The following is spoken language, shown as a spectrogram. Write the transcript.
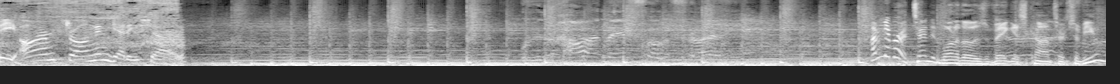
The Armstrong and Getty Show. I've never attended one of those Vegas concerts. Have you?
